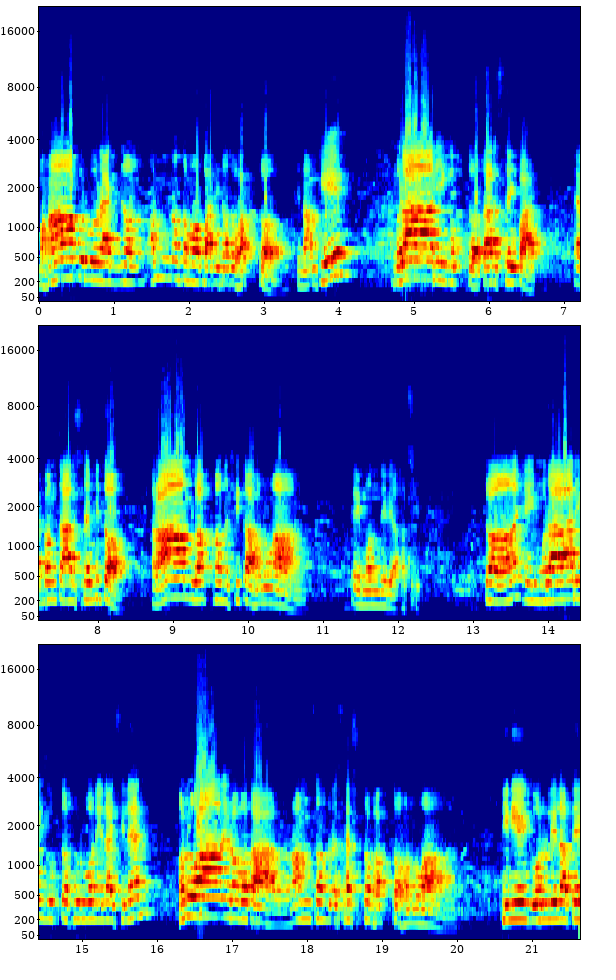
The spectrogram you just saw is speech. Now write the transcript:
মহাপ্রভুর একজন অন্যতম পারিষদ ভক্ত নাম কি? মুরারি গুপ্ত, তার পাঠ, এবং তার সেবিত রাম লক্ষণ সীতা হনুমান এই মন্দিরে আছে। তো এই মুরারি গুপ্ত পূর্ব লীলায় ছিলেন হনুমানের অবতার রামচন্দ্রের শ্রেষ্ঠ ভক্ত হনুমান। তিনি এই গরুলীলাতে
